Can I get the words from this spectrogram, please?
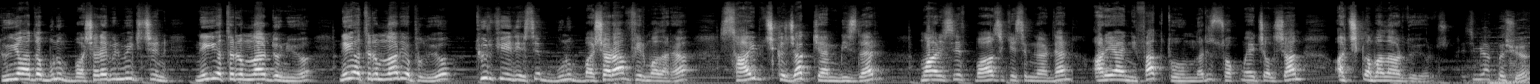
Dünyada bunu başarabilmek için ne yatırımlar dönüyor, ne yatırımlar yapılıyor. Türkiye'de ise bunu başaran firmalara sahip çıkacakken bizler maalesef bazı kesimlerden araya nifak tohumları sokmaya çalışan açıklamalar duyuyoruz. Seçim yaklaşıyor.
